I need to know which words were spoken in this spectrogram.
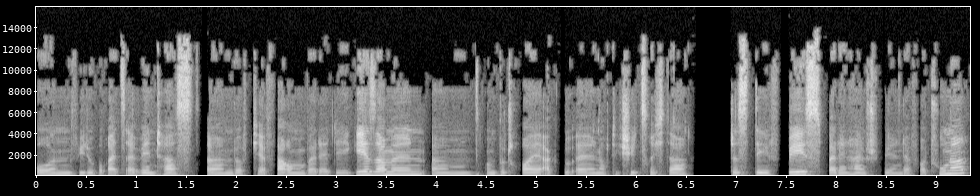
Und wie du bereits erwähnt hast, ähm, durfte ich Erfahrungen bei der DEG sammeln ähm, und betreue aktuell noch die Schiedsrichter des DFBs bei den Heimspielen der Fortuna.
